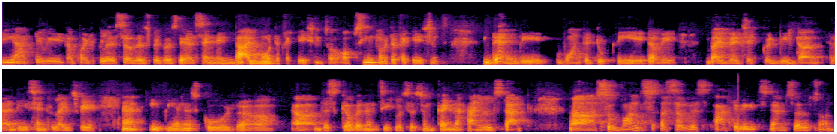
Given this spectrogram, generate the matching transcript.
deactivate a particular service because they are sending bad notifications or obscene notifications, then we wanted to create a way by which it could be done in a decentralized way. And EPNS core, uh, uh, this governance ecosystem, kind of handles that. Uh, so once a service activates themselves on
